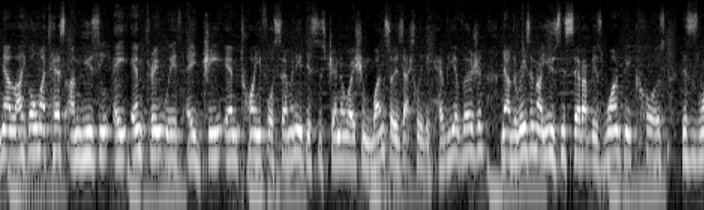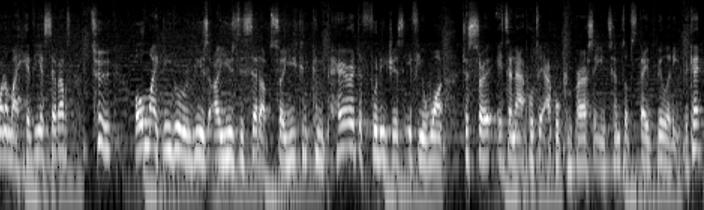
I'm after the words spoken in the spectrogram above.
Now, like all my tests, I'm using a M3 with a GM2470. This is generation one, so it's actually the heavier version. Now, the reason I use this setup is one, because this is one of my heavier setups. Two, all my gimbal reviews I use this setup so you can compare the footages if you want just so it's an apple to apple comparison in terms of stability okay?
